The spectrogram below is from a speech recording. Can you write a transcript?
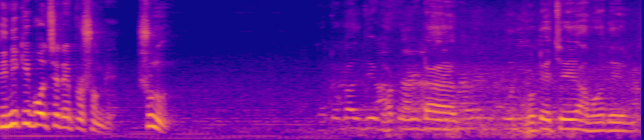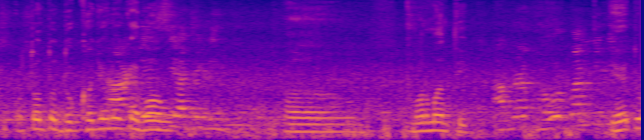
তিনি কি বলছেন এই প্রসঙ্গে? শুনুন। গতকাল যে ঘটনাটা ঘটেছে আমাদের অত্যন্ত দুঃখজনক এবং মর্মান্তিক। যেহেতু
